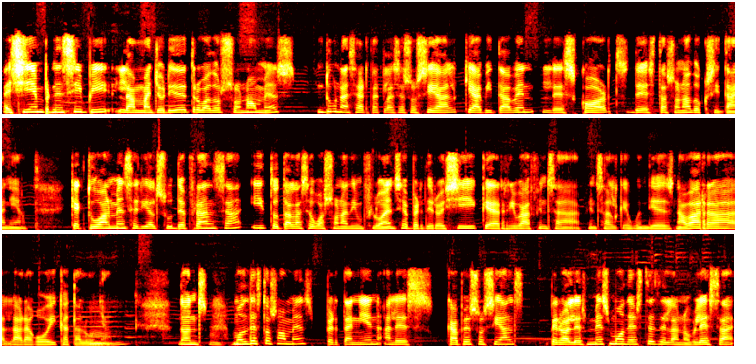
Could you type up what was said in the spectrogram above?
Així, en principi, la majoria de trobadors són homes, d'una certa classe social que habitaven les corts d'esta zona d'Occitània, que actualment seria el sud de França i tota la seva zona d'influència, per dir-ho així, que arriba fins, a, fins al que avui dia és Navarra, l'Aragó i Catalunya. Mm -hmm. Doncs mm -hmm. molts d'estos homes pertanyien a les capes socials però a les més modestes de la noblesa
